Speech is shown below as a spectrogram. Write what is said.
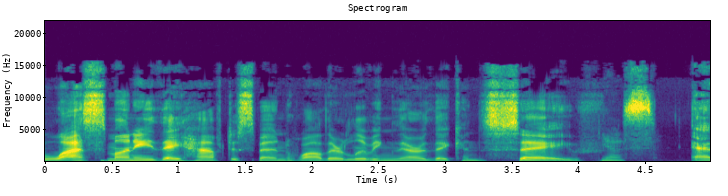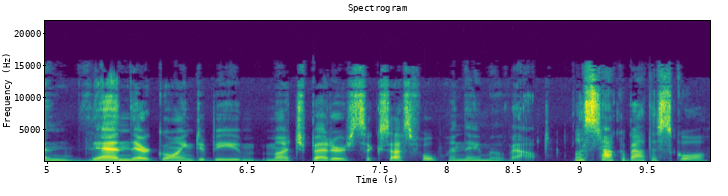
less money they have to spend while they're living there, they can save. Yes. And then they're going to be much better successful when they move out. Let's talk about the school.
